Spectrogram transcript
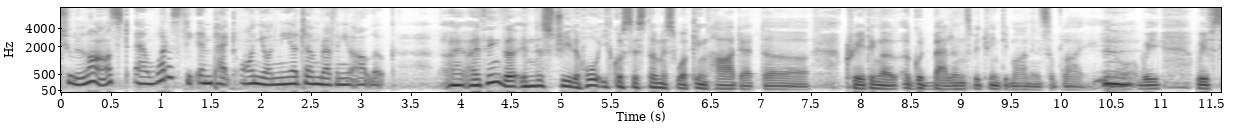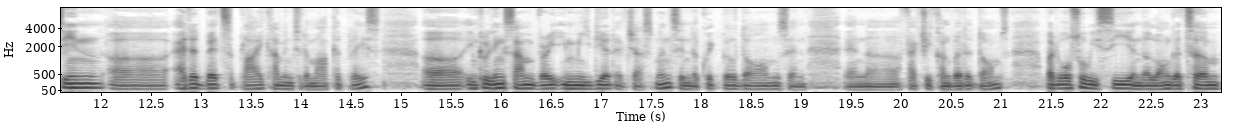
to last, and what is the impact on your near-term revenue outlook? I, I think the industry, the whole ecosystem is working hard at uh, creating a, a good balance between demand and supply. You know, we we've seen uh, added bed supply come into the marketplace, uh, including some very immediate adjustments in the quick build dorms and and uh, factory converted dorms. But also we see in the longer term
